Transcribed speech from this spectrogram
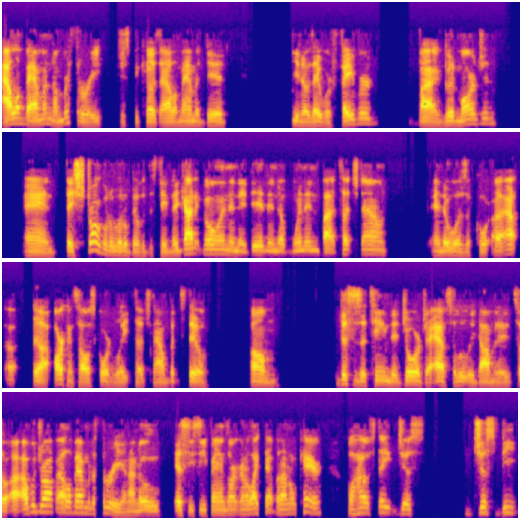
Alabama number three, just because Alabama did, you know, they were favored by a good margin and they struggled a little bit with this team. They got it going and they did end up winning by a touchdown. And there was, of course, uh, uh, uh, Arkansas scored a late touchdown, but still, um, this is a team that Georgia absolutely dominated. So I, I would drop Alabama to three, and I know SEC fans aren't going to like that, but I don't care. Ohio State just just beat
